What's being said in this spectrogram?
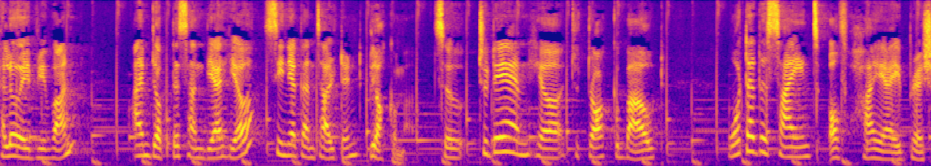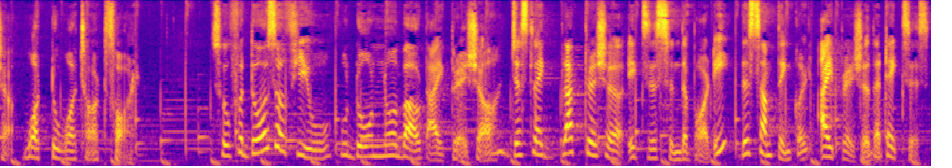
Hello everyone. I'm Dr. Sandhya here, senior consultant glaucoma. So today I'm here to talk about what are the signs of high eye pressure, what to watch out for. So for those of you who don't know about eye pressure, just like blood pressure exists in the body, there's something called eye pressure that exists.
